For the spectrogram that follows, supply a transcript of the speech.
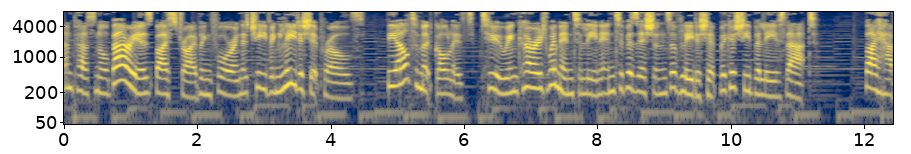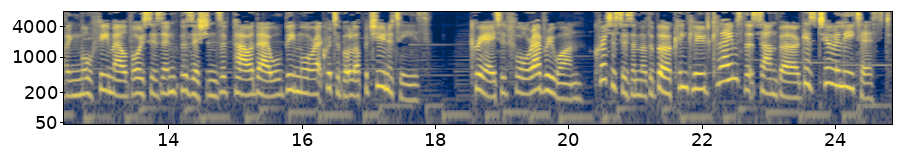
and personal barriers by striving for and achieving leadership roles. The ultimate goal is to encourage women to lean into positions of leadership because she believes that by having more female voices in positions of power there will be more equitable opportunities created for everyone. Criticism of the book include claims that Sandberg is too elitist,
